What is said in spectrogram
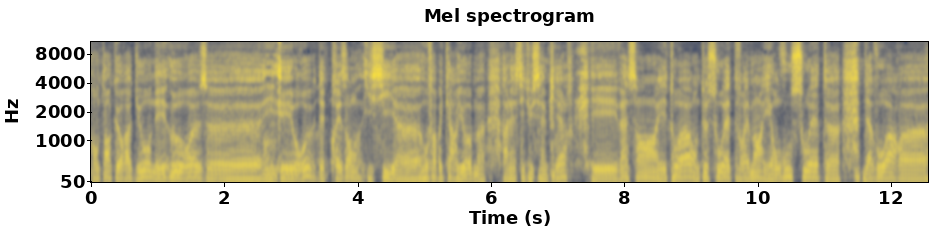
en tant que radio, on est heureuse et heureux d'être présents ici au Fabricarium à l'Institut Saint-Pierre. Et Vincent et toi, on te souhaite vraiment et on vous souhaite d'avoir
